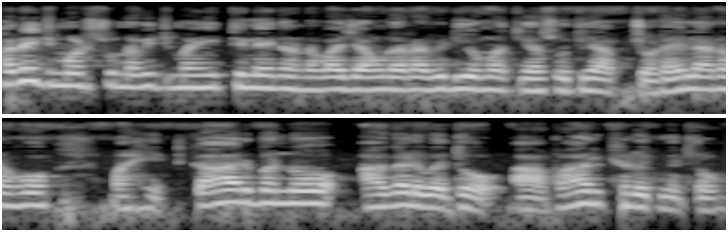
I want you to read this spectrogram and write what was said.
ફરી જ મળશું નવી જ માહિતી લઈને નવા જ આવનારા વિડીયોમાં. ત્યાં સુધી આપ જોડાયેલા રહો. માહિતગાર બનો, આગળ વધો. આભાર ખેડૂત મિત્રો.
